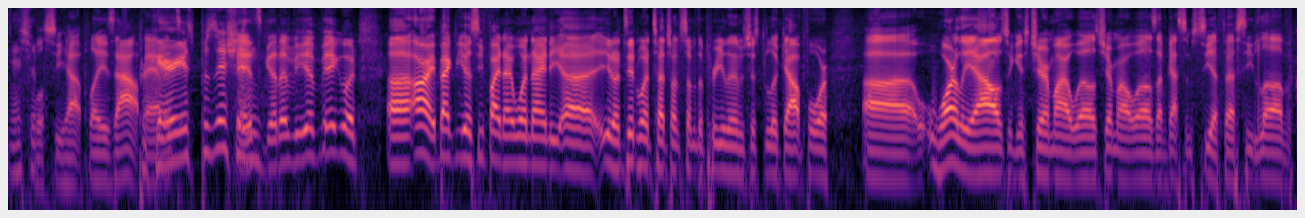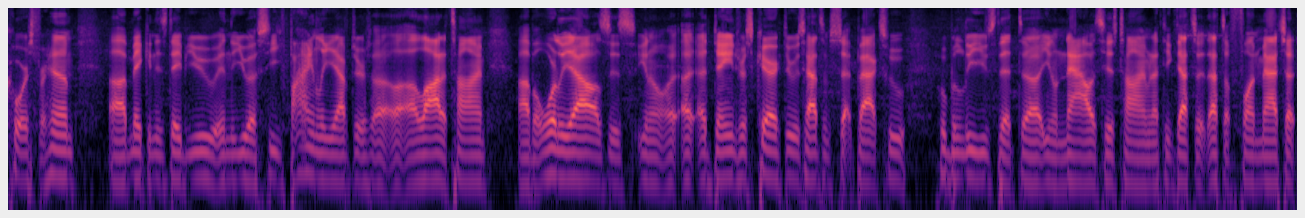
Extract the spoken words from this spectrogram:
It's we'll see how it plays out. man. It's- precarious position. it's gonna be a big one. Uh, all right, back to UFC Fight Night 190. Uh, you know, did want to touch on some of the prelims just to look out for. Uh, Warlley Alves against Jeremiah Wells. Jeremiah Wells, I've got some CFFC love, of course, for him uh, making his debut in the UFC finally after a, a a lot of time. Uh, but Warlley Alves is you know a, a dangerous character who's had some setbacks. Who who believes that uh, you know now is his time, and I think that's a that's a fun matchup.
